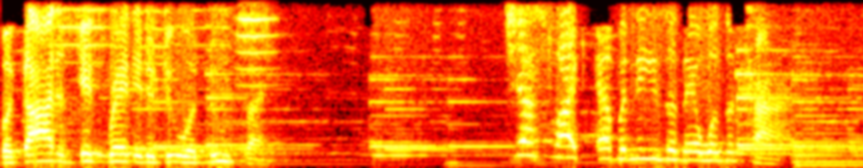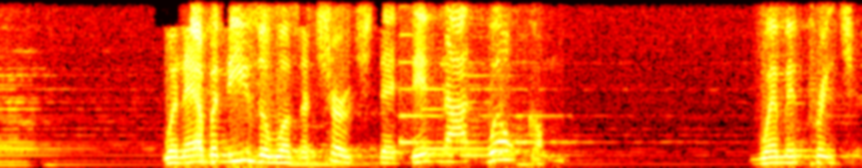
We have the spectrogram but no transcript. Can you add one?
But God is getting ready to do a new thing. Just like Ebenezer, there was a time when Ebenezer was a church that did not welcome women preachers.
